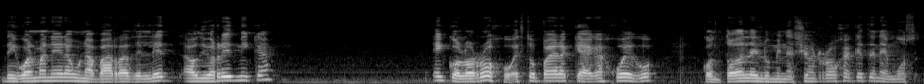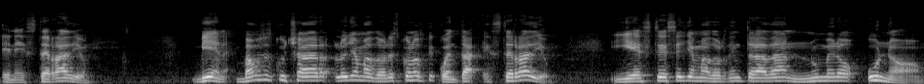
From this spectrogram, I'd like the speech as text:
De igual manera una barra de LED audio rítmica en color rojo. Esto para que haga juego con toda la iluminación roja que tenemos en este radio. Bien, vamos a escuchar los llamadores con los que cuenta este radio. Y este es el llamador de entrada número 1.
